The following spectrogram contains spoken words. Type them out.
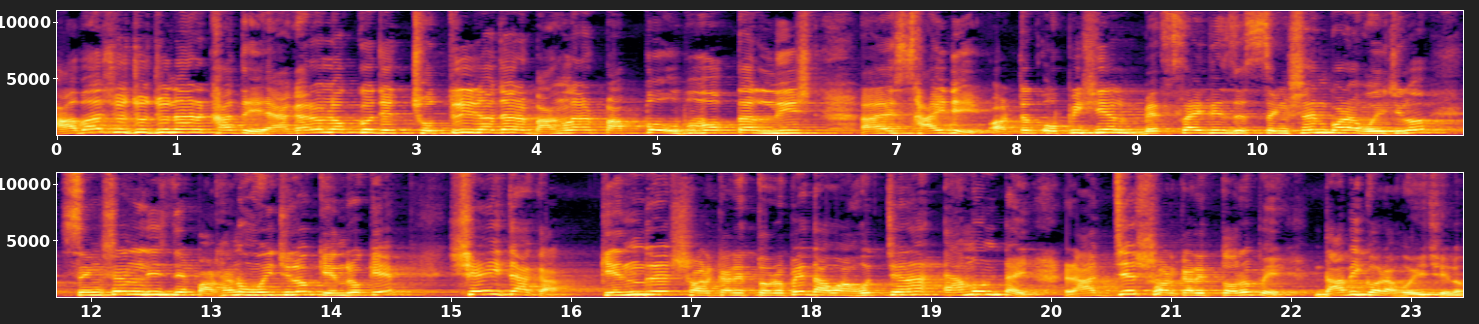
আবাস যোজনার খাতে এগারো লক্ষ যে ছত্রিশ হাজার বাংলার প্রাপ্য উপভোক্তার লিস্ট সাইডে অর্থাৎ অফিসিয়াল ওয়েবসাইটে যে সেংশন করা হয়েছিল সেংশন লিস্ট যে পাঠানো হয়েছিল কেন্দ্রকে, সেই টাকা কেন্দ্রের সরকারের তরফে দেওয়া হচ্ছে না এমনটাই রাজ্যের সরকারের তরফে দাবি করা হয়েছিল।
